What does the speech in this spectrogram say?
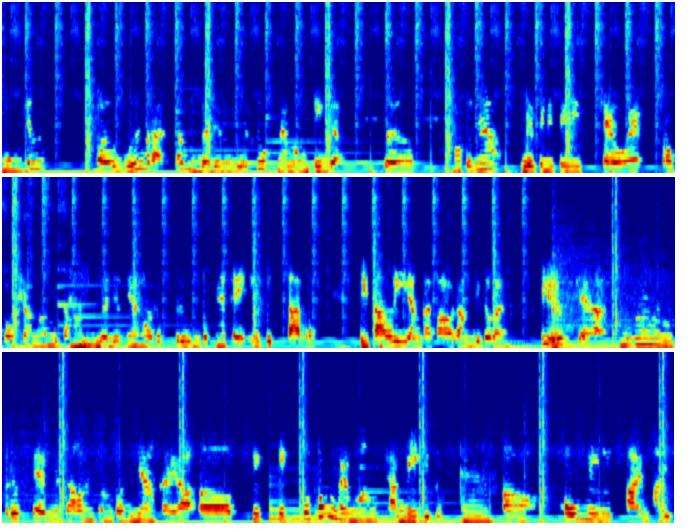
mungkin uh, gue ngerasa badan gue tuh memang tidak maksudnya definisi cewek proporsional misalkan hmm. badannya harus terbentuknya kayak gitar Itali yang kata orang gitu kan. Yeah. terus kayak hmm, terus kayak misalkan contohnya kayak uh, fisikku tuh memang cabi gitu. Mm. uh, how many time I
